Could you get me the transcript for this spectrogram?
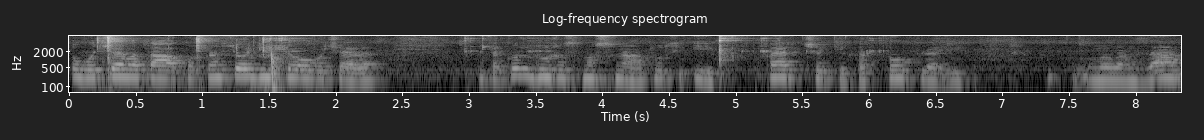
овочева також. На сьогодні ще овочеве. І також дуже смачна. Тут і перчик, і картопля, і меланзан,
